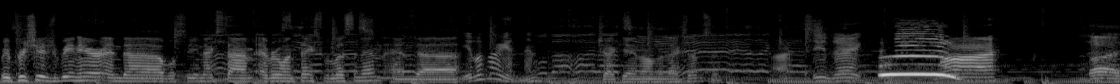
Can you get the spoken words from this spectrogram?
We appreciate you being here, and uh, we'll see you next time. Everyone, thanks for listening, and uh, You look like a ninja. check in on the next episode. All right. See you, Jake. Bye. Bye.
